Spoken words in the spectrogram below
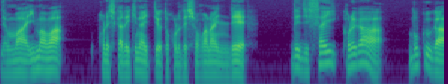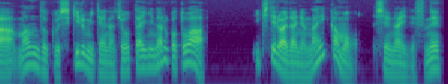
でもまあ今はこれしかできないっていうところでしょうがないんで、で実際これが僕が満足しきるみたいな状態になることは生きてる間にはないかもしれないですね。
